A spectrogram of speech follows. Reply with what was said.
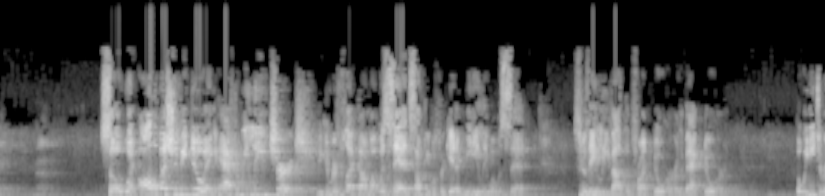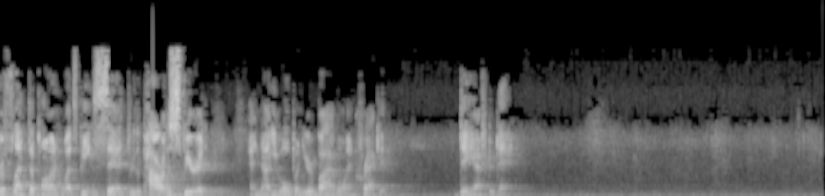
So what all of us should be doing after we leave church, we can reflect on what was said. Some people forget immediately what was said as soon as they leave out the front door or the back door. But we need to reflect upon what's being said through the power of the Spirit. And now you open your Bible and crack it day after day.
